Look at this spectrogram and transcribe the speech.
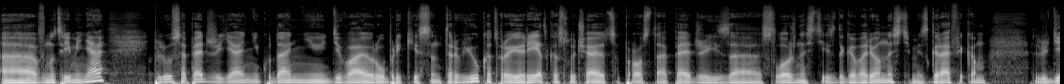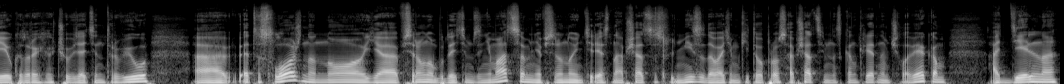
э, внутри меня. Плюс, опять же, я никуда не деваю рубрики с интервью, которые редко случаются просто, опять же, из-за сложностей с договоренностями, с графиком людей, у которых я хочу взять интервью. Э, это сложно, но я все равно буду этим заниматься, мне все равно интересно общаться с людьми, задавать им какие-то вопросы, общаться именно с конкретным человеком отдельно,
